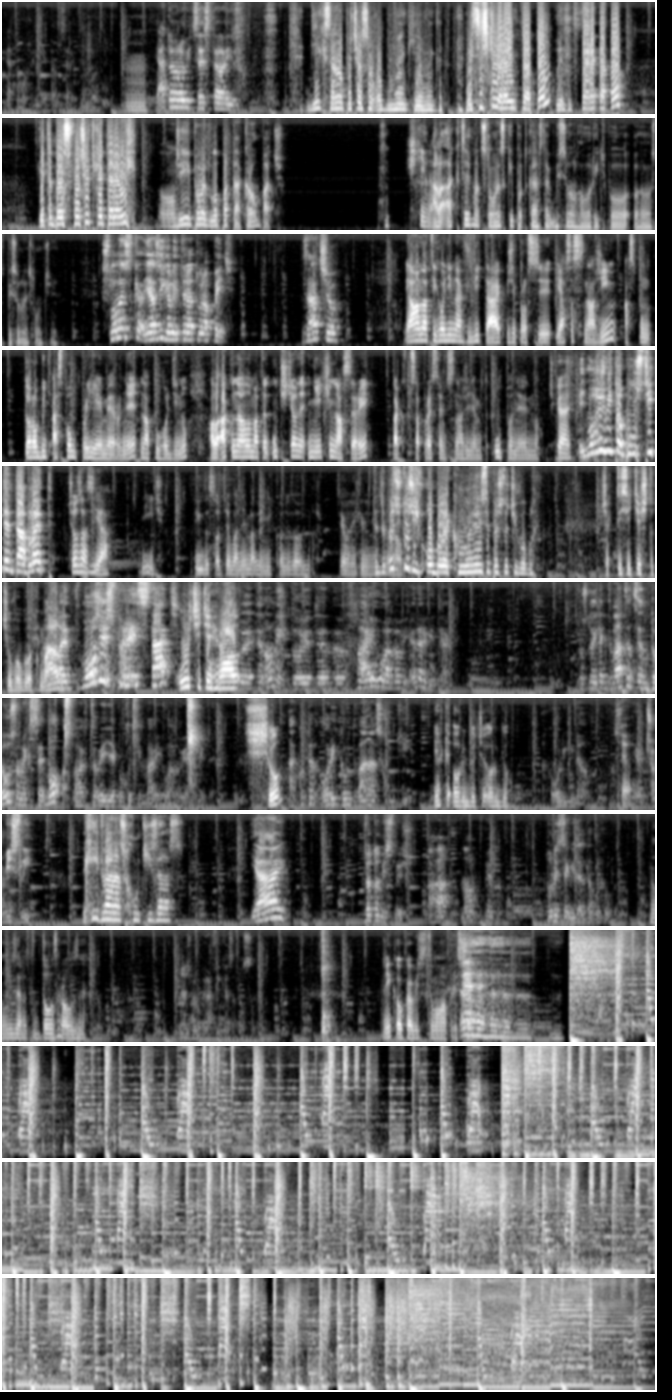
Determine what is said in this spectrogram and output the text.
Ja to môžem jebať celý tablet. Mm. Ja to robím cez televízor. Dík, samo počul som o bubenky, bubenky. Myslíš, keď robím toto? Pere toto? Je to dosť fočiť, keď to robí? No, Jimmy poved lopata, krompač. ština. Ale ak chceš mať slovenský podcast, tak by si mal hovoriť po uh, spisovnej slovenčine. Slovenská jazyk a literatúra 5. Za čo? Ja mám na tých hodinách vždy tak, že proste ja sa snažím aspoň to robiť aspoň priemerne na tú hodinu, ale ako náhle ma ten učiteľ niečím nasere, tak sa prestanem snažiť a mi to úplne jedno. Čakaj, Veď môžeš mi to pustiť, ten tablet? čo zas ja? Nič. Nikto sa o teba nebaví, nikoho nezaujímaš. Si ho niekedy Tento prečo točíš v obleku? Neviem si prečo točí v obleku. Však ty si tiež točil v obleku mafu. Ale môžeš prestať? Určite hral... To je ten oný, to je ten uh, marihuanový energetiak. To stojí tak 20 centov, som jak sebo, ale chcem vedieť, ako chutí marihuanový energetiak. Čo? Ako ten Origov 12 chutí. Jaké origo, čo je origo? Ako originál. Asi Ja. neviem, čo myslí. Jakých 12 chutí zas? Jaj. Toto myslíš? Aha, no, je to. Jak vyzerá tá plechovka. No vyzerá to dosť hrozne. Máš veľa grafika za poslednú. Niekoľko by si to mohla Eh. pristať.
